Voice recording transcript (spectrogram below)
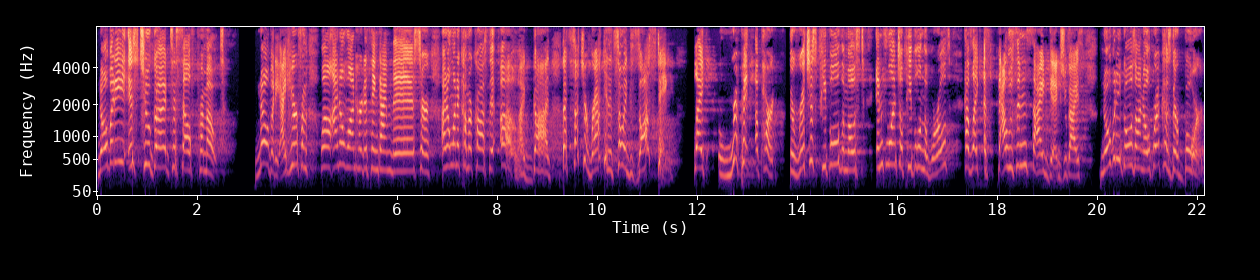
nobody is too good to self promote. Nobody. I hear from, well, I don't want her to think I'm this, or I don't want to come across that. Oh my God, that's such a racket. It's so exhausting. Like, rip it apart. The richest people, the most influential people in the world have like a thousand side gigs, you guys. Nobody goes on Oprah because they're bored.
